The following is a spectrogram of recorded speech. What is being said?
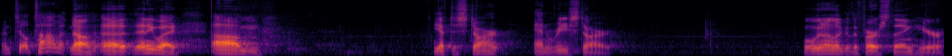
until Thomas. No, uh, anyway, um, you have to start and restart. Well, we're going to look at the first thing here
